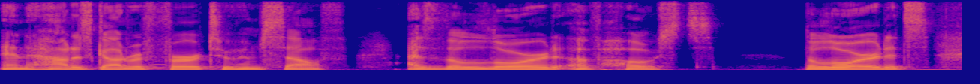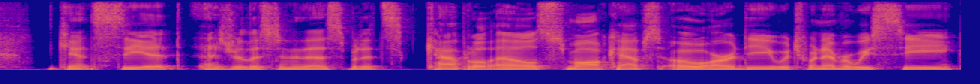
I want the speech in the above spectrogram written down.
And how does God refer to himself? As the Lord of hosts. The Lord, it's, you can't see it as you're listening to this, but it's capital L, small caps O R D, which whenever we see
